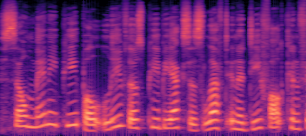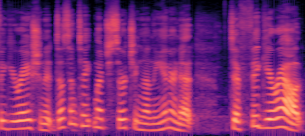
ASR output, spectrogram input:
So many people leave those PBXs left in a default configuration. It doesn't take much searching on the internet to figure out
